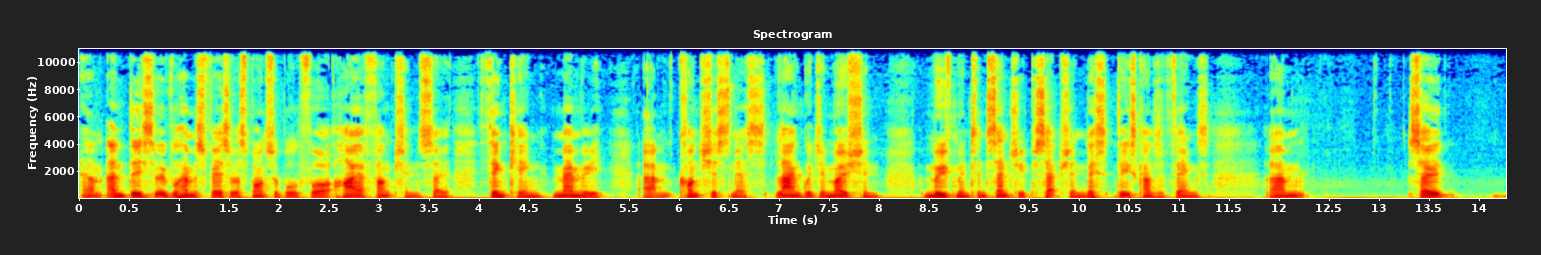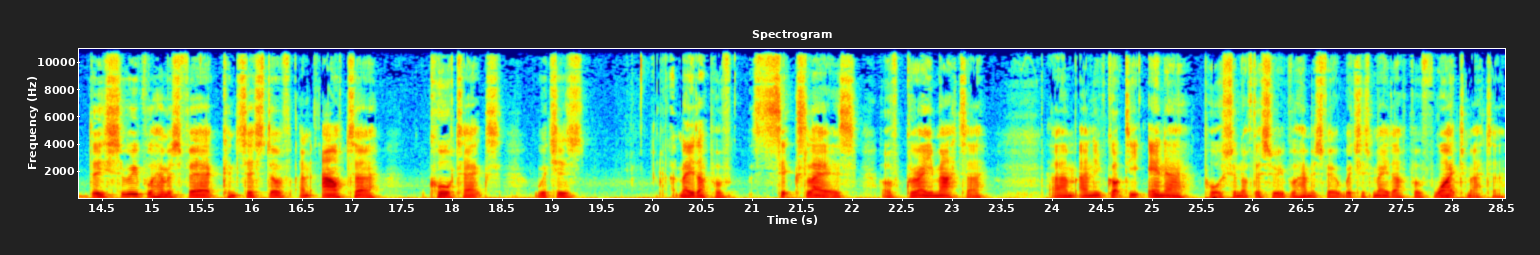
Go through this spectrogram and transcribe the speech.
Um, and the cerebral hemispheres are responsible for higher functions, so thinking, memory, um, consciousness, language, emotion, movement, and sensory perception. This, these kinds of things. Um, so the cerebral hemisphere consists of an outer cortex, which is made up of six layers of grey matter, um, and you've got the inner portion of the cerebral hemisphere, which is made up of white matter.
